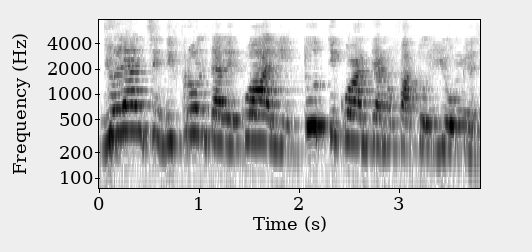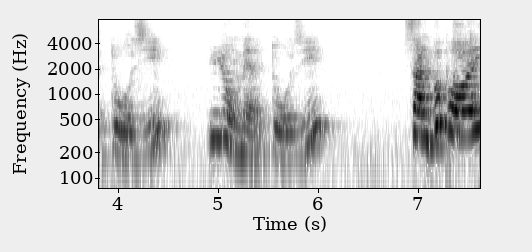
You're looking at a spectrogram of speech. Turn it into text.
violenze di fronte alle quali tutti quanti hanno fatto gli omertosi, gli omertosi, salvo poi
